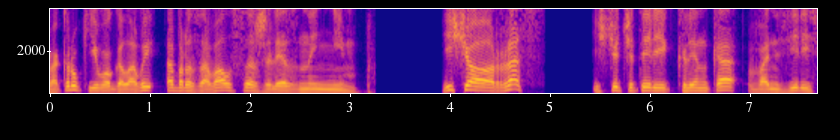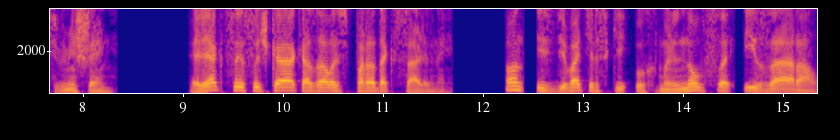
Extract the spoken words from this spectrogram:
Вокруг его головы образовался железный нимб. «Еще раз!» Еще четыре клинка вонзились в мишень. Реакция сучка оказалась парадоксальной. Он издевательски ухмыльнулся и заорал.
